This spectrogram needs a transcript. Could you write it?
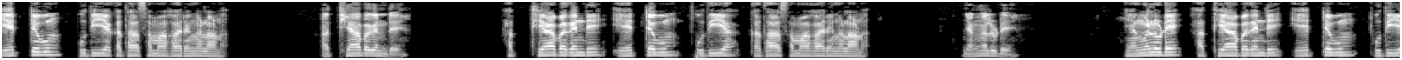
ഏറ്റവും പുതിയ കഥാസമാഹാരങ്ങളാണ്. അധ്യാപകന്റെ. അധ്യാപകന്റെ ഏറ്റവും പുതിയ കഥാസമാഹാരങ്ങളാണ്. ഞങ്ങളുടെ. ഞങ്ങളുടെ അധ്യാപകന്റെ ഏറ്റവും പുതിയ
